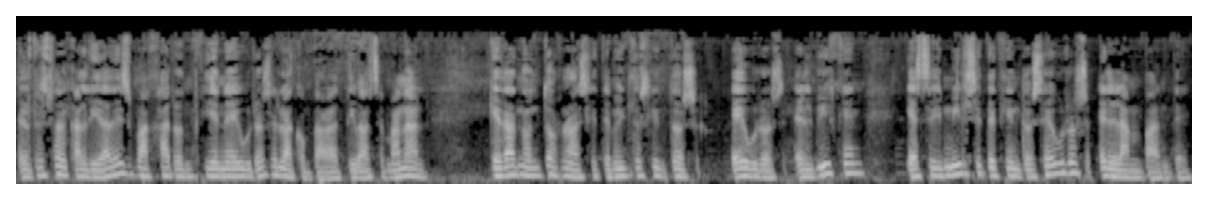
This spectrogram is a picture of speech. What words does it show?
El resto de calidades bajaron 100 euros en la comparativa semanal, quedando en torno a 7.200 euros el virgen y a 6.700 euros el lampante.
